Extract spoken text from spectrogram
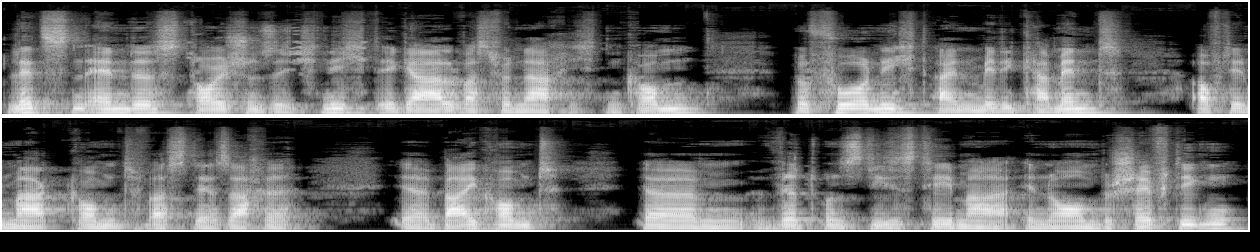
Letzten Endes täuschen Sie sich nicht, egal was für Nachrichten kommen, bevor nicht ein Medikament auf den Markt kommt, was der Sache äh, beikommt, ähm, wird uns dieses Thema enorm beschäftigen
